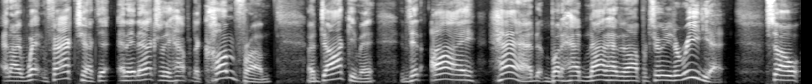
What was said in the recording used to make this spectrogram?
And I went and fact checked it, and it actually happened to come from a document that I had, but had not had an opportunity to read yet. So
